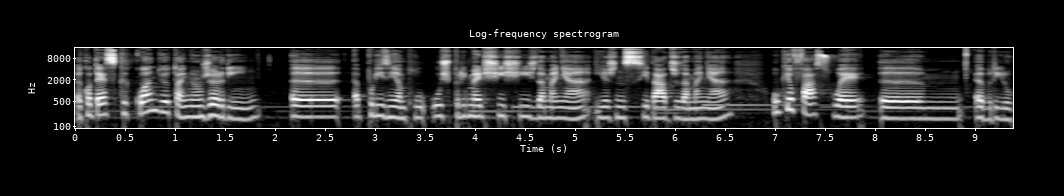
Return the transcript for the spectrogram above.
Acontece que quando eu tenho um jardim, uh, por exemplo, os primeiros xixis da manhã e as necessidades da manhã, o que eu faço é uh, abrir, o,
